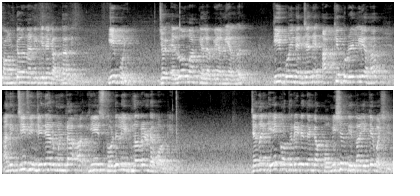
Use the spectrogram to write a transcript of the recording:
फावंटन आनी कितें घालता ते ही पोय ज्यो एलो मार्क केल्या पळय आमी हांगर ती पोय तेंच्यांनी आख्खी पुरयल्ली आहा आनी चीफ इंजिनियर म्हणटा he is totally ignorant about it जेन्ना एक ऑथॉरिटी तांकां परमिशन दिता एके भाशेन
